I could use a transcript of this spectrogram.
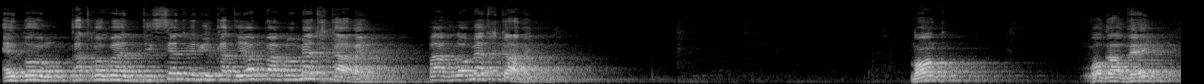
elle donne 97,41 par le mètre carré. Par le mètre carré. Donc, regardez.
